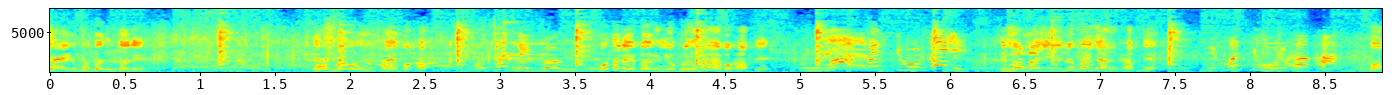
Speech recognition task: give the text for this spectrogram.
ย้ายกับมาเบิ่งตัวนี้ ย้ายมาเบิ่งบั้งไฟบ่ครับคนท่านได้เบิ่งบ่ทันได้เบิ่งอยู่เพิ่งมาบ่ครับนี่มากไปจูดเลยสิมาไล่หรือมายังครับเนี่ยสิว่าจูดก็คันบ่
